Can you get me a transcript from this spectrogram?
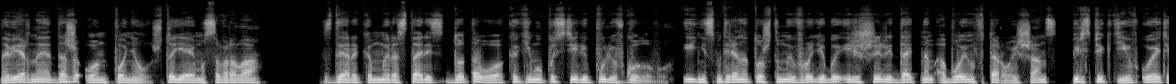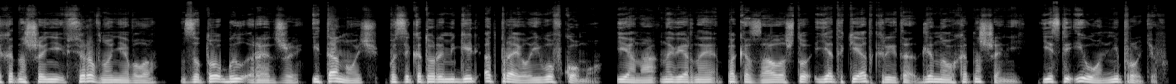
Наверное, даже он понял, что я ему соврала. С Дереком мы расстались до того, как ему пустили пулю в голову. И несмотря на то, что мы вроде бы решили дать нам обоим второй шанс, перспектив у этих отношений все равно не было. Зато был Реджи и та ночь, после которой Мигель отправил его в кому. И она, наверное, показала, что я таки открыта для новых отношений, если и он не против.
